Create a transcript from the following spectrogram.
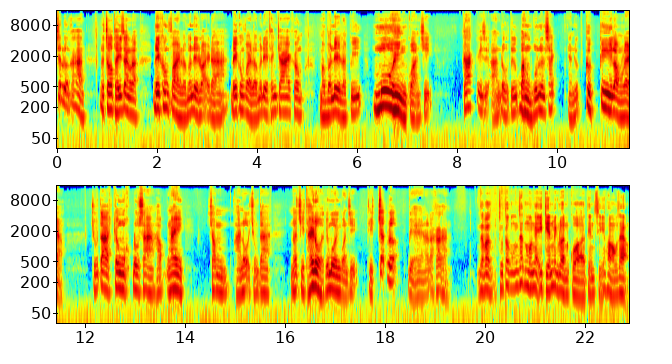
chất lượng khác hẳn. Nó cho thấy rằng là đây không phải là vấn đề loại đá đây không phải là vấn đề thanh tra hay không mà vấn đề là cái mô hình quản trị các cái dự án đầu tư bằng vốn ngân sách nhà nước cực kỳ lòng lẻo chúng ta công học đâu xa học ngay trong Hà Nội chúng ta nó chỉ thay đổi cái mô hình quản trị thì chất lượng vỉa hè nó đã khác hẳn. Dạ vâng, chúng tôi cũng rất muốn nghe ý kiến bình luận của tiến sĩ Hoàng Ngọc Dạo.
